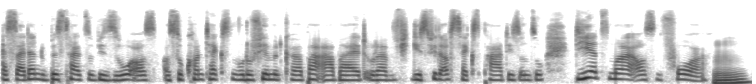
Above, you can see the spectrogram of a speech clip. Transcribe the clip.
es sei denn, du bist halt sowieso aus, aus so Kontexten, wo du viel mit Körperarbeit oder gehst viel auf Sexpartys und so, die jetzt mal außen vor. Mhm.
